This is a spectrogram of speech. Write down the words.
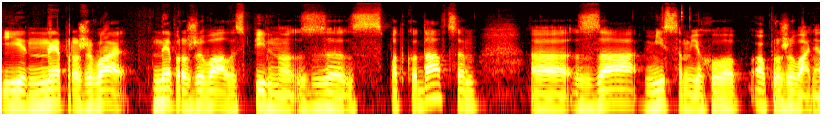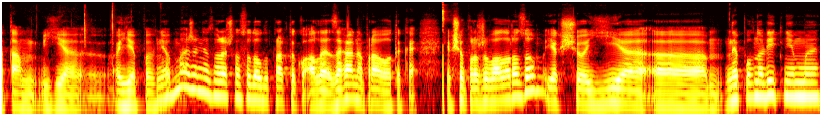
і не проживають, не проживали спільно з, з спадкодавцем. е, За місцем його е, проживання там є, є певні обмеження, зважаючи на судову практику, але загальне правило таке: якщо проживали разом, якщо є е, неповнолітніми,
